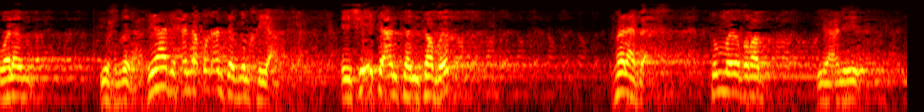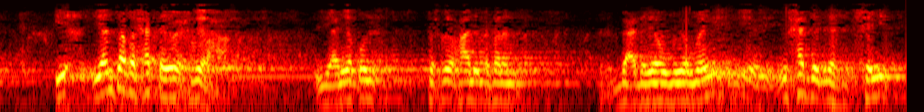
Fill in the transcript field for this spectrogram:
ولم يحضرها. في هذه إحنا نقول أنت بالخيار إن شئت أن تنتظر فلا بأس. ثم يضرب يعني ينتظر حتى يحضرها. يعني يقول تحضرها مثلا بعد يوم يومين يحدد له شيء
